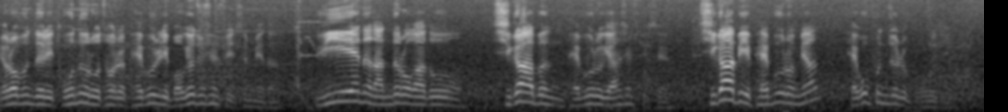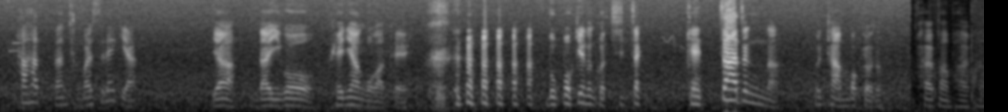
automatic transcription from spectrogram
여러분들이 돈으로 저를 배불리 먹여주실 수 있습니다. 위에는 안 들어가도 지갑은 배부르게 하실 수 있어요. 지갑이 배부르면 배고픈 줄을 모르지. 하하 난 정말 쓰레기야. 야 나 이거 괜히 한거 같아. 녹 벗기는 거 진짜 개 짜증나. 왜 이렇게 안 벗겨져. 팔판 팔판.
